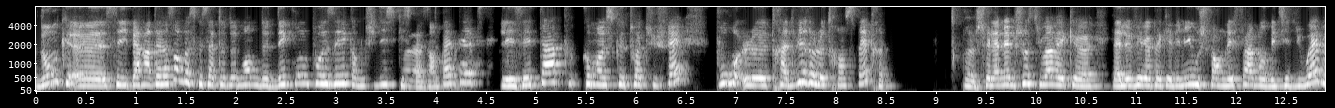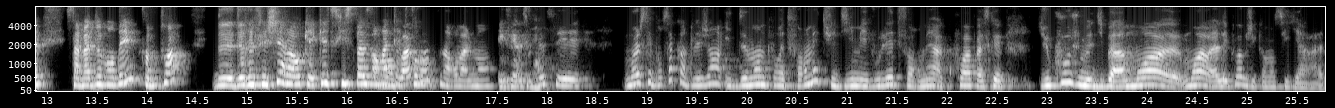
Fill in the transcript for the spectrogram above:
Donc euh, c'est hyper intéressant parce que ça te demande de décomposer, comme tu dis, ce qui se passe dans ta tête, les étapes, comment est-ce que toi tu fais pour le traduire et le transmettre. Euh, je fais la même chose, tu vois, avec euh, la Level Up Academy où je forme les femmes au métier du web. Ça m'a demandé, comme toi, de, réfléchir à OK, qu'est-ce qui se passe dans ma tête? normalement. Exactement. Moi, c'est pour ça, quand les gens ils demandent pour être formé, tu dis, mais vous voulez être formé à quoi? Parce que du coup, je me dis, bah moi, euh, moi à l'époque, j'ai commencé il y a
